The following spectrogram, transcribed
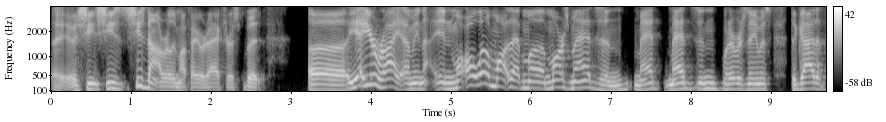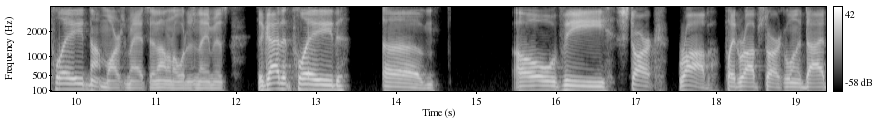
Uh, she she's she's not really my favorite actress, but uh, yeah, you're right. I mean, in Mar- oh well, Mar- that uh, Mars Madsen, Mad Madsen, whatever his name is, the guy that played not Mars Madsen, I don't know what his name is, the guy that played, um, oh the Stark, Rob played Rob Stark, the one that died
